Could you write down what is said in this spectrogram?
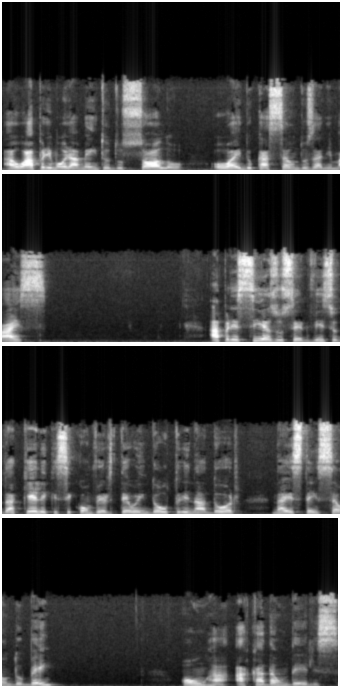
ao aprimoramento do solo ou à educação dos animais? Aprecias o serviço daquele que se converteu em doutrinador na extensão do bem? Honra a cada um deles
